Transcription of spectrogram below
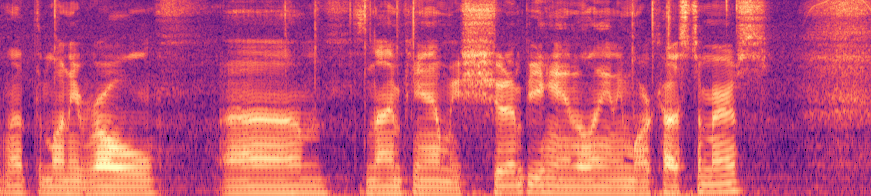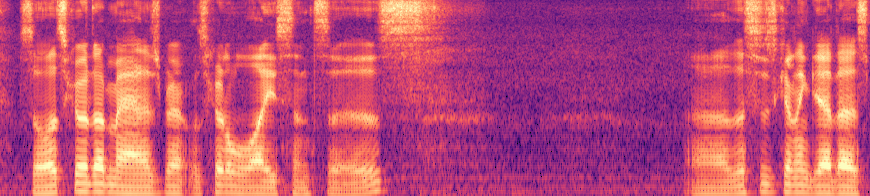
Let the money roll. Um, it's 9 p.m. We shouldn't be handling any more customers. So let's go to management. Let's go to licenses. Uh, this is going to get us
